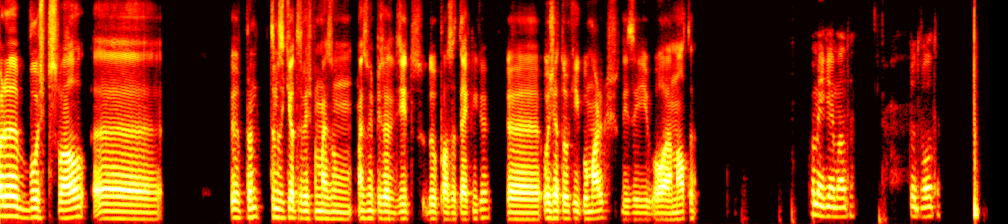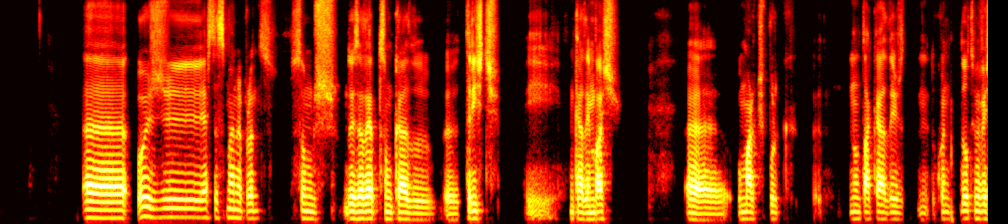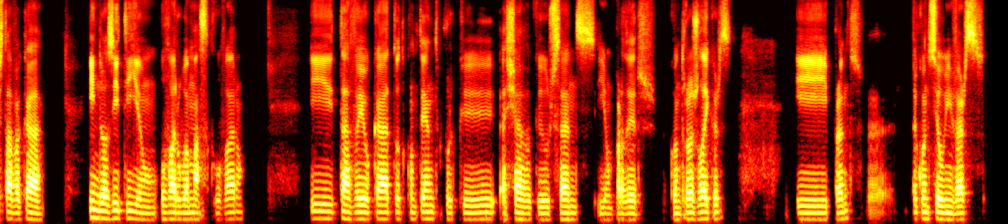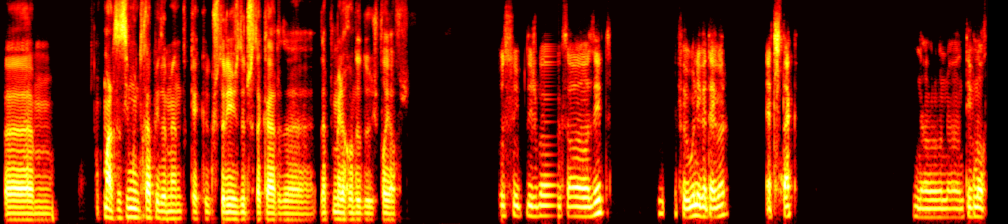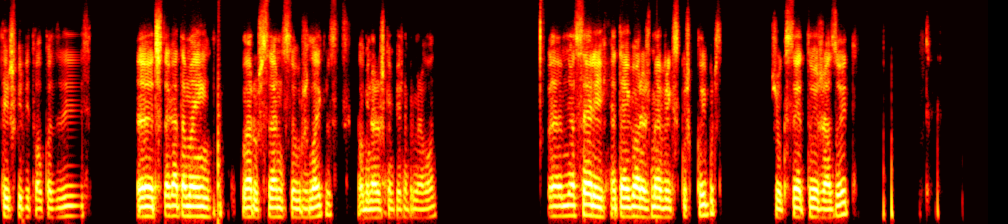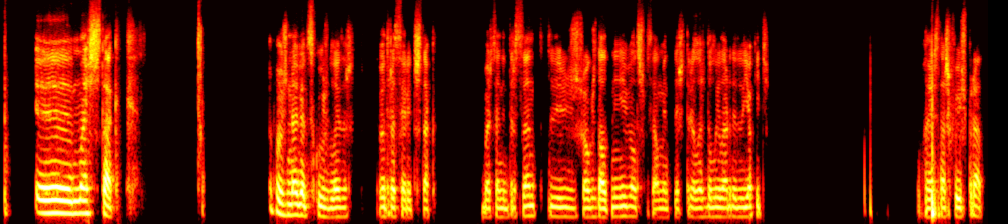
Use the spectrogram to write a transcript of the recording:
Ora, boas pessoal, uh, pronto, estamos aqui outra vez para mais um, mais um episódio dito do Pausa Técnica. Uh, hoje já estou aqui com o Marcos, diz aí olá malta. Como é que é malta? Estou de volta. Uh, hoje, esta semana, pronto, somos dois adeptos um bocado tristes e um bocado em baixo. o Marcos porque não está cá desde quando da última vez estava cá, indo aos IT iam levar o amasso que levaram e estava eu cá todo contente porque achava que os Suns iam perder contra os Lakers e pronto, eh, aconteceu o inverso. Um, Marcos, assim muito rapidamente, o que é que gostarias de destacar da, da primeira ronda dos playoffs? O sweep dos Bucks ao Zit foi o único até agora, é destaque não, não tive no roteiro espiritual por causa disso. Uh, destacar também, claro, os Suns sobre os Lakers, eliminar os campeões na primeira ronda. A minha série até agora, os Mavericks com os Clippers, jogo 7 hoje às 8. Uh, mais destaque. Os Nuggets com os Blazers, outra série de destaque bastante interessante, jogos de alto nível, especialmente das estrelas do Lillard e do Jokic. O resto acho que foi esperado.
